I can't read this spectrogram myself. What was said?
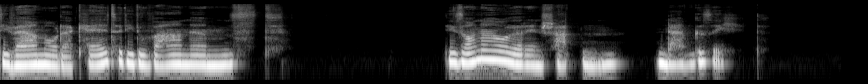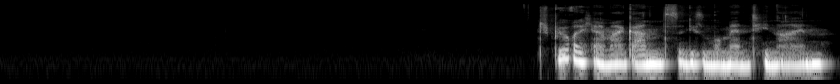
die Wärme oder Kälte, die du wahrnimmst, die Sonne oder den Schatten in deinem Gesicht. Spüre dich einmal ganz in diesen Moment hinein.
